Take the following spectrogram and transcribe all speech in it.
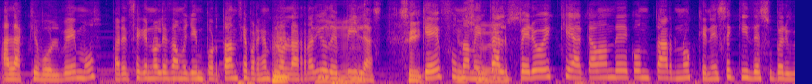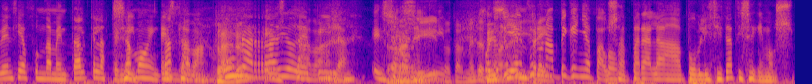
a las que volvemos, parece que no les damos ya importancia, por ejemplo, Mm. la radio de Mm. pilas, Sí, que es fundamental, es. pero es que acaban de contarnos que en ese kit de supervivencia es fundamental que las tengamos Sí, en casa. estaba. Claro. Una radio Estaba. de pilas. En Sí, totalmente. Pues totalmente. vamos a hacer Siempre. una pequeña pausa para la publicidad y seguimos.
